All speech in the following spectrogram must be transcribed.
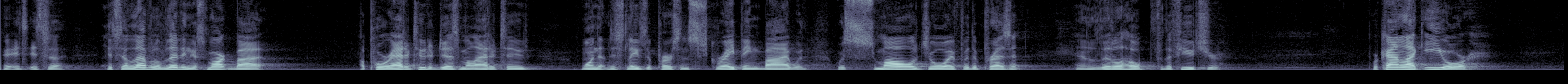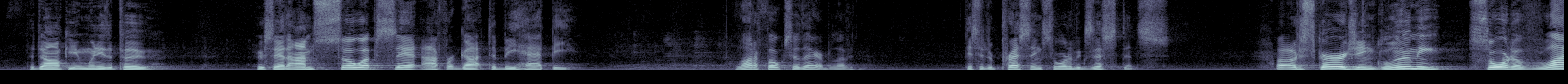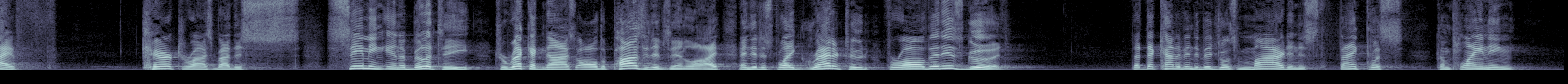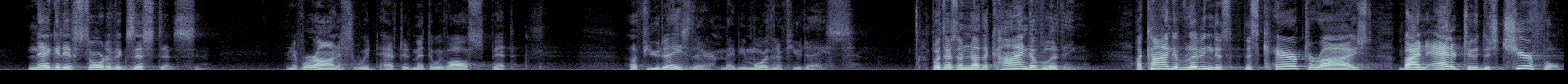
It's, it's a it's a level of living that's marked by a poor attitude, a dismal attitude, one that just leaves a person scraping by with, with small joy for the present and little hope for the future. We're kind of like Eeyore, the donkey in Winnie the Pooh, who said, I'm so upset I forgot to be happy. A lot of folks are there, beloved. It's a depressing sort of existence, a discouraging, gloomy sort of life characterized by this seeming inability to recognize all the positives in life and to display gratitude for all that is good. That, that kind of individual is mired in this thankless, complaining, negative sort of existence. And if we're honest, we'd have to admit that we've all spent a few days there, maybe more than a few days. But there's another kind of living a kind of living that's, that's characterized by an attitude that's cheerful,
